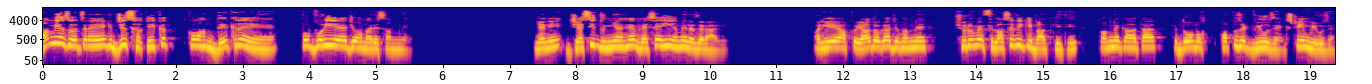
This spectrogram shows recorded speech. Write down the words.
ہم یہ سوچ رہے ہیں کہ جس حقیقت کو ہم دیکھ رہے ہیں، وہ وہی ہے جو ہمارے سامنے۔ یعنی جیسی دنیا ہے، ویسے ہی ہمیں نظر آ رہی۔ اور یہ آپ کو یاد ہوگا، جب ہم نے شروع میں فلاسفی کی بات کی تھی، تو ہم نے کہا تھا کہ دو اپوزٹ ویوز ہیں ایکسٹریم ویوز ہیں۔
